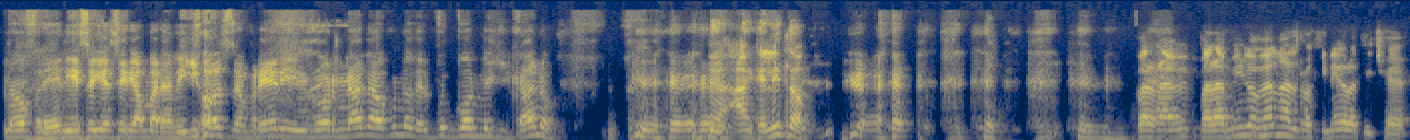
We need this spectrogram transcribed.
No, Freddy, eso ya sería maravilloso, Freddy. Jornada uno del fútbol mexicano. Angelito. Para, para mí lo gana el rojinegro, teacher.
